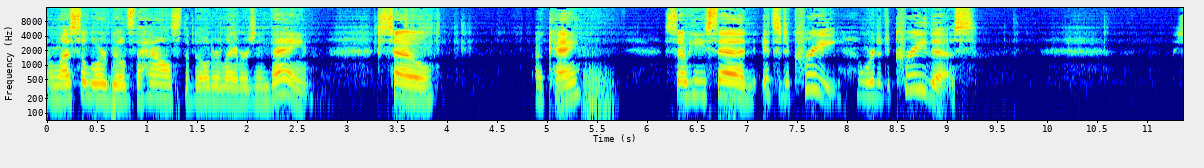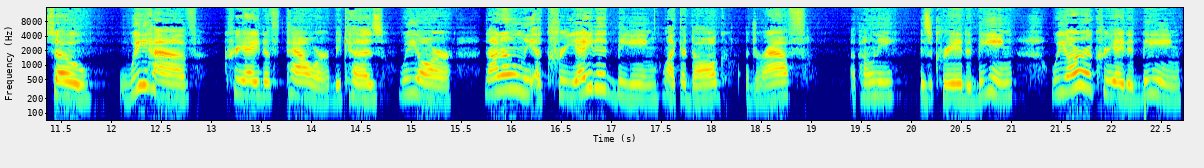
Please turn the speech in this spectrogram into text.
unless the Lord builds the house, the builder labors in vain. So, okay. So he said, It's a decree. We're to decree this. So we have creative power because we are not only a created being like a dog, a giraffe, a pony, is a created being. We are a created being.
